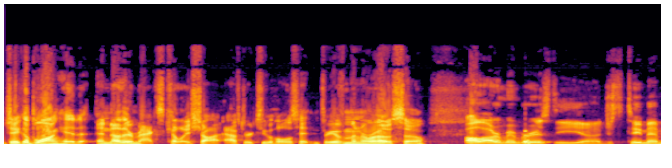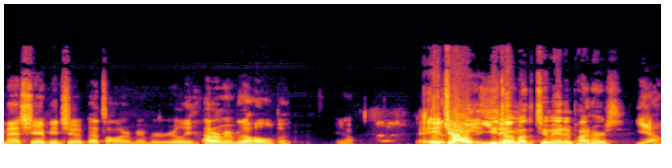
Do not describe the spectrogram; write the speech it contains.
Jacob Long hit another Max Kelly shot after two holes, hitting three of them in a row. So All I remember is the uh, just the two man match championship. That's all I remember really. I don't remember the hole, but you know. Hey, Just- Jeremy, You did- talking about the two man in Pinehurst? Yeah,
